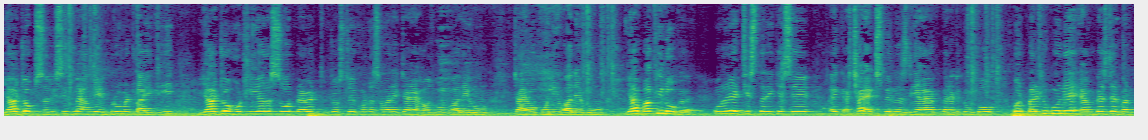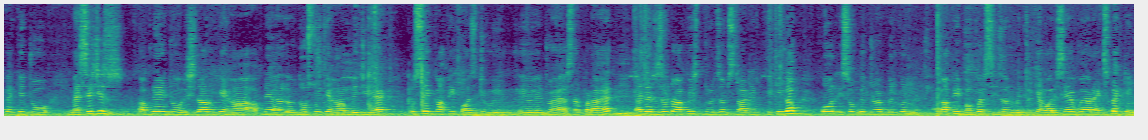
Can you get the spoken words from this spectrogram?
या जो सर्विसेज़ में हमने इम्प्रूवमेंट लाई थी, या जो होटलियर्स और प्राइवेट जो स्टेक होल्डर्स हमारे, चाहे हाउस बोट वाले हों, चाहे वो पोनी वाले हों, या बाकी लोग हैं, उन्होंने जिस तरीके से एक अच्छा एक्सपीरियंस दिया है पर्यटकों को, और पर्यटकों ने एम्बेसडर बन करके जो मैसेजेस अपने जो रिश्तेदारों के यहाँ अपने दोस्तों के यहाँ भेजी है, उससे काफ़ी पॉजिटिव जो है असर पड़ा है। एज ए रिज़ल्ट ऑफ़ इस टूरिज़्म स्टार्टेड पिकिंग अप और इस वक्त जो है बिल्कुल काफ़ी बम्पर सीज़न विंटर के हवाले से वी आर एक्सपेक्टिंग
